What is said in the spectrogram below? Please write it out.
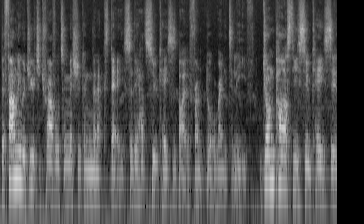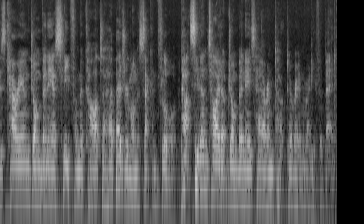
The family were due to travel to Michigan the next day, so they had suitcases by the front door ready to leave. John passed these suitcases, carrying JonBenét asleep from the car to her bedroom on the second floor. Patsy then tied up JonBenét's hair and tucked her in, ready for bed.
